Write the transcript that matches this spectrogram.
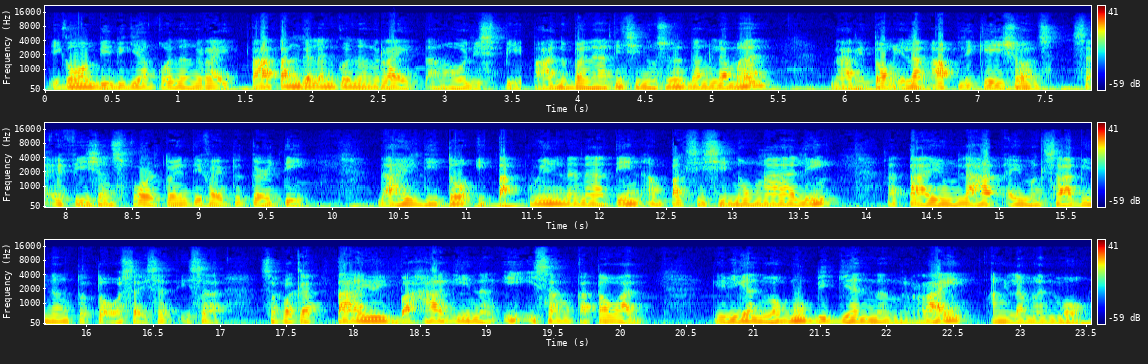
Ikaw ang bibigyan ko ng right. Tatanggalan ko ng right ang Holy Spirit. Paano ba natin sinusunod ang laman? Narito ang ilang applications sa Ephesians 4:25 to 30. Dahil dito, itakwil na natin ang pagsisinungaling at tayong lahat ay magsabi ng totoo sa isa't isa sapagkat tayo'y bahagi ng iisang katawan. Kaibigan, huwag mo bigyan ng right ang laman mo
